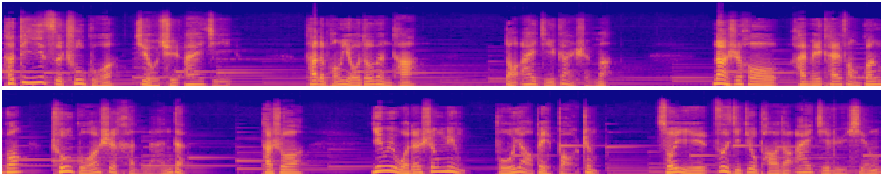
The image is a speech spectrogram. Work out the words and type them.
他第一次出国就去埃及，他的朋友都问他，到埃及干什么？那时候还没开放观光，出国是很难的。他说，因为我的生命不要被保证，所以自己就跑到埃及旅行。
